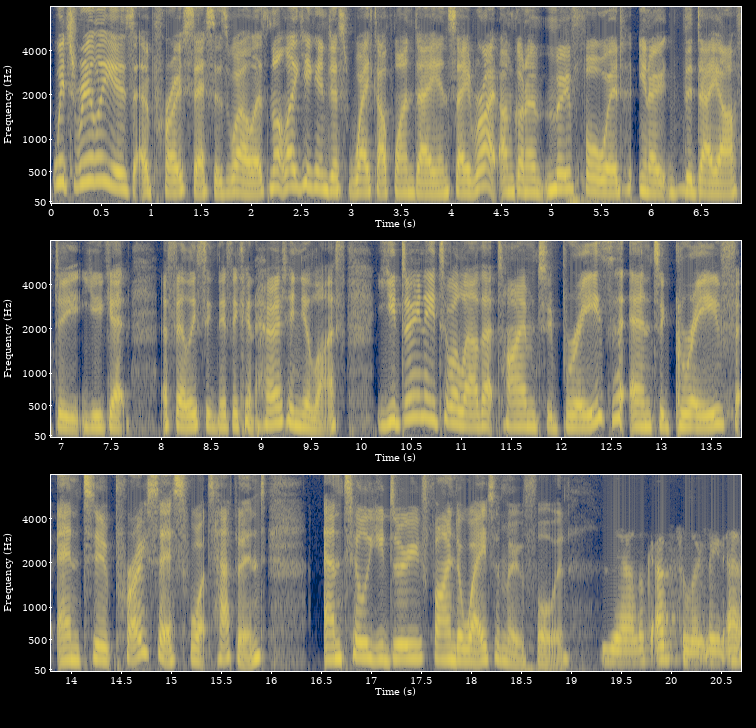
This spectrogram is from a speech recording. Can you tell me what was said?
Which really is a process as well. It's not like you can just wake up one day and say, right, I'm going to move forward, you know, the day after you get a fairly significant hurt in your life. You do need to allow that time to breathe and to grieve and to process what's happened until you do find a way to move forward. Yeah, look, absolutely. Uh,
